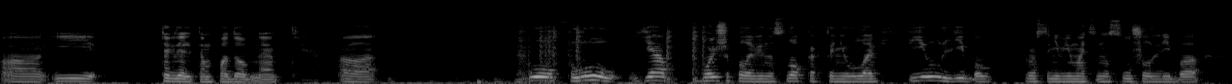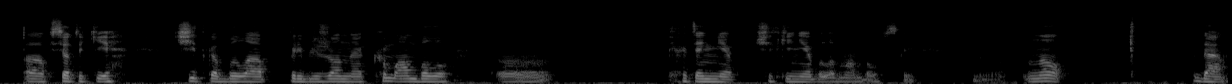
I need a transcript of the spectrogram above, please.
а, и так далее, там подобное. А, по флоу я больше половины слов как-то не уловил, либо просто невнимательно слушал, либо э, все-таки читка была приближенная к мамблу. Э, хотя нет, читки не было мамбловской. Но, да.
